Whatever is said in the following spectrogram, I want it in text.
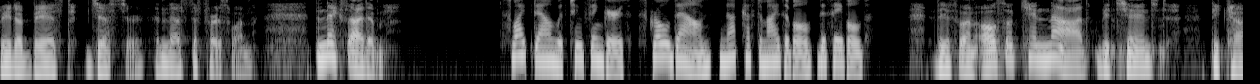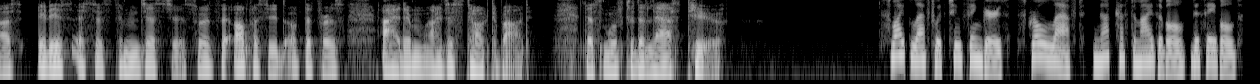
reader based gesture. And that's the first one. The next item. Swipe down with two fingers, scroll down, not customizable, disabled. This one also cannot be changed because it is a system gesture. So it's the opposite of the first item I just talked about. Let's move to the last two. Swipe left with two fingers, scroll left, not customizable, disabled.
